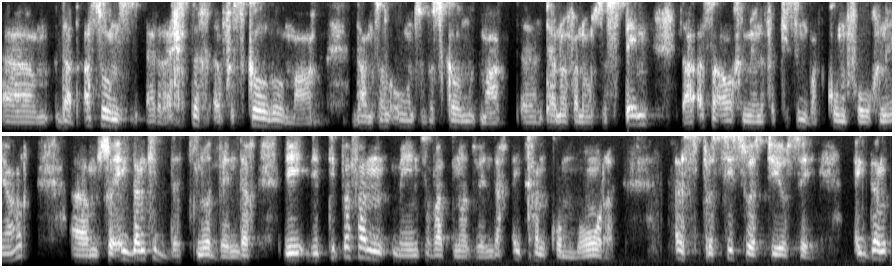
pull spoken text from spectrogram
ehm um, dat as ons regtig 'n verskil wil maak, dan sal ons 'n verskil moet maak in terme van ons stem. Daar is 'n algemene verkiesing wat kom volgende jaar. Ehm um, so ek dink dit is noodwendig. Die die tipe van mense wat noodwendig uit gaan kom môre is presies soos Theo sê. Ek dink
